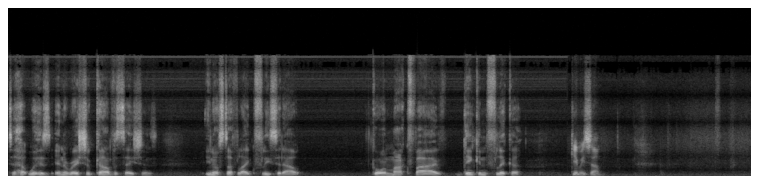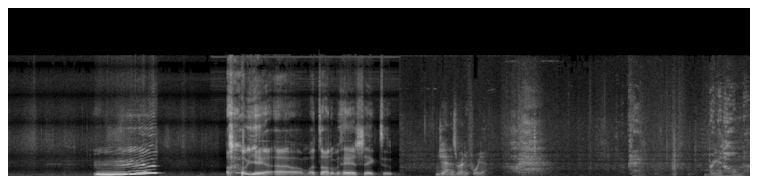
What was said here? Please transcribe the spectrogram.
to help with his interracial conversations. You know, stuff like fleece it out, going Mach 5, dinkin flicka. Give me some. Oh, yeah, um, I taught him a handshake too. Jan is ready for you. Okay, bring it home now.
